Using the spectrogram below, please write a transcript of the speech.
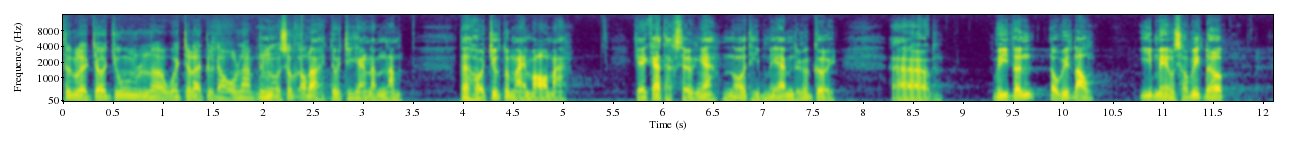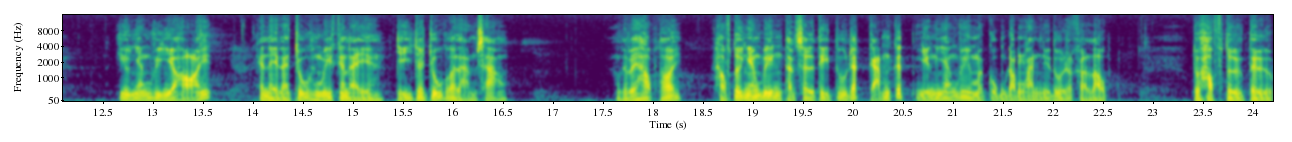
Tức là cho chú là quay trở lại từ đầu làm từ ừ, con số đúng không. rồi tôi chỉ dàn 5 năm. Tại hồi trước tôi mày mò mà. Kể cả thật sự nha nói thì mấy em đừng có cười. À, vi tính đâu biết đâu. Email sao biết được? Kêu nhân viên ra hỏi. Cái này là chú không biết cái này chỉ cho chú coi làm sao. Thì phải học thôi. Học từ nhân viên thật sự thì tôi rất cảm kích những nhân viên mà cùng đồng hành với tôi rất là lâu. Tôi học từ từ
